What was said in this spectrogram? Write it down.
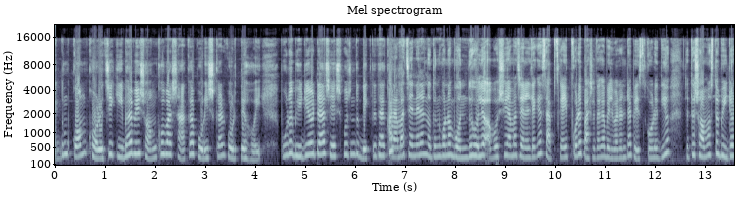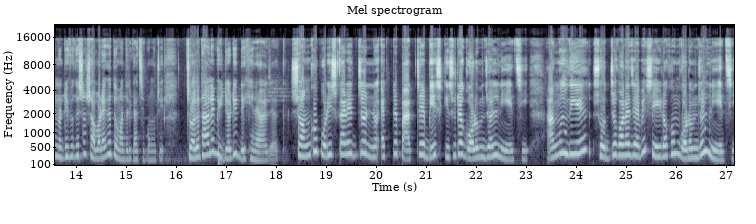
একদম কম খরচে কীভাবে শঙ্খ বা শাখা পরিষ্কার করতে হয়। পুরো ভিডিওটা শেষ পর্যন্ত দেখতে থাকো। আর আমার চ্যানেলে নতুন কোনো বন্ধু হলে অবশ্যই আমার চ্যানেলটাকে সাবস্ক্রাইব করে পাশে থাকা বেল বাটনটা প্রেস করে দিও, যাতে সমস্ত ভিডিওর নোটিফিকেশন সবার আগে তোমাদের কাছে পৌঁছে। চলো তাহলে ভিডিওটি দেখে নেওয়া যাক। শঙ্খ পরিষ্কারের জন্য একটা পাত্রে বেশ কিছুটা গরম জল নিয়েছি। আঙুল দিয়ে সহ্য করা যাবে সেই রকম গরম জল নিয়েছি।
